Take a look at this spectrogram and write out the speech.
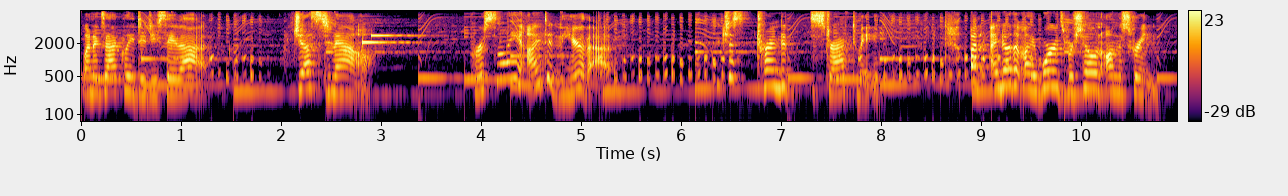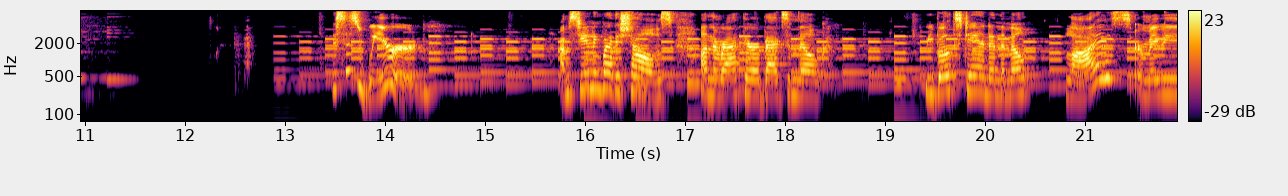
When exactly did you say that? Just now. Personally, I didn't hear that. You're just trying to distract me. But I know that my words were shown on the screen. This is weird. I'm standing by the shelves. On the rack, there are bags of milk. We both stand, and the milk lies? Or maybe.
